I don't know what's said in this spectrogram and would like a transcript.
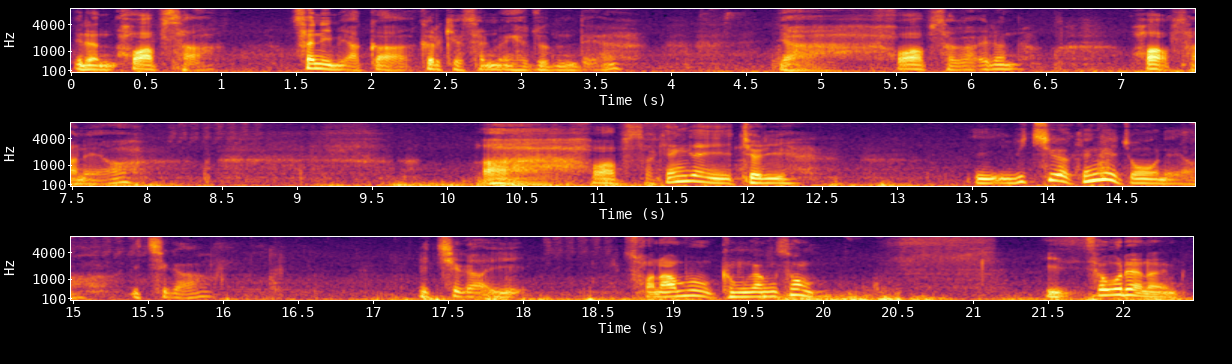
이런 호합사. 스님이 아까 그렇게 설명해 주던데. 야, 호합사가 이런 호합사네요. 아, 호합사. 굉장히 절이, 이 위치가 굉장히 좋으네요. 위치가. 위치가 이 소나무 금강송. 이 서울에는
